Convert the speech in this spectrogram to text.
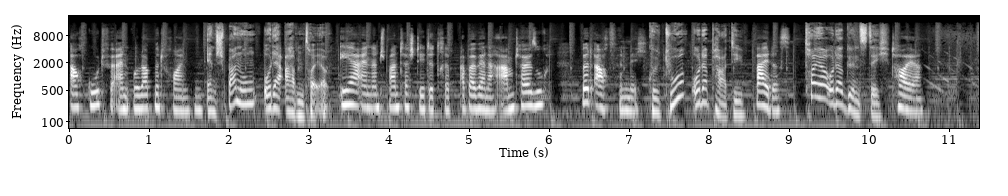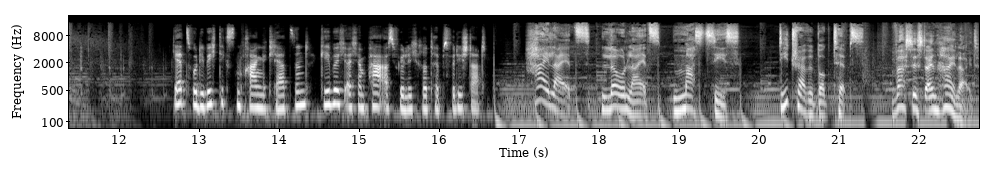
auch gut für einen Urlaub mit Freunden. Entspannung oder Abenteuer. Eher ein entspannter Städtetrip, aber wer nach Abenteuer sucht, wird auch fündig. Kultur oder Party. Beides. Teuer oder günstig. Teuer. Jetzt, wo die wichtigsten Fragen geklärt sind, gebe ich euch ein paar ausführlichere Tipps für die Stadt. Highlights, Lowlights, Must-Sees. Die Travelbook-Tipps. Was ist ein Highlight?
